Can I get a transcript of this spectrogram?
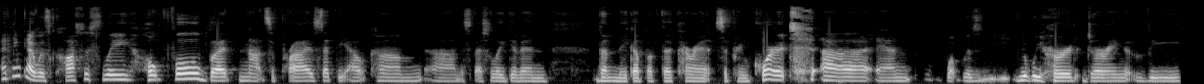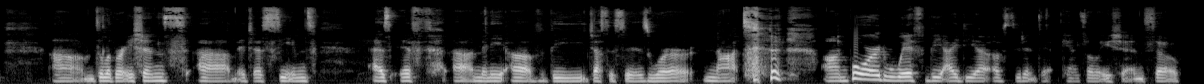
I think I was cautiously hopeful, but not surprised at the outcome, um, especially given the makeup of the current Supreme Court uh, and what was what we heard during the um, deliberations. Um, it just seemed as if uh, many of the justices were not on board with the idea of student debt cancellation. So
